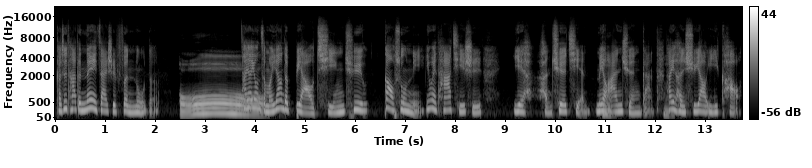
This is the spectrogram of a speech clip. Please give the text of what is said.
可是他的内在是愤怒的，哦，他要用怎么？么样的表情去告诉你？因为他其实也很缺钱，没有嗯安全感，他也很需要依靠，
